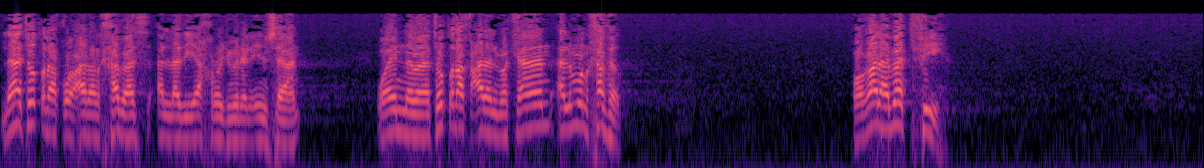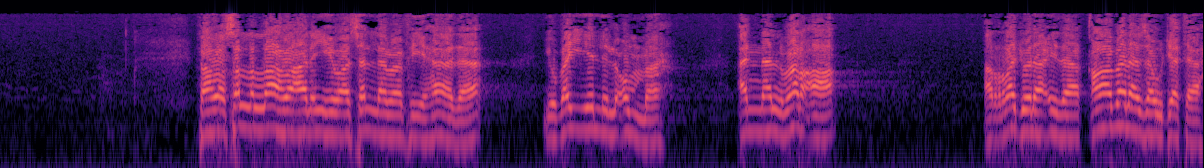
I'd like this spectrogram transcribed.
لا تطلق على الخبث الذي يخرج من الإنسان وإنما تطلق على المكان المنخفض وغلبت فيه. فهو صلى الله عليه وسلم في هذا يبين للأمة أن المرأة الرجل إذا قابل زوجته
